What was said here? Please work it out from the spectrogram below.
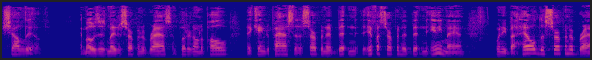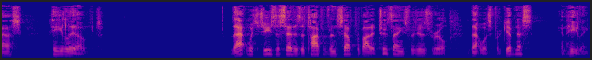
shall live. And Moses made a serpent of brass and put it on a pole. And it came to pass that a serpent had bitten, if a serpent had bitten any man, when he beheld the serpent of brass, he lived. That which Jesus said is a type of himself provided two things for Israel that was forgiveness and healing.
